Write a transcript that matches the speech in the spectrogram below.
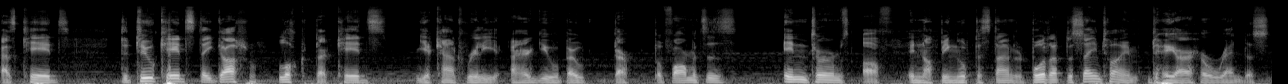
as kids, the two kids they got, look, they're kids. You can't really argue about their performances in terms of it not being up to standard, but at the same time, they are horrendous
